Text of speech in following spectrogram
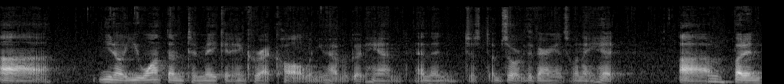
Uh, you know, you want them to make an incorrect call when you have a good hand, and then just absorb the variance when they hit. Uh, Mm. But in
